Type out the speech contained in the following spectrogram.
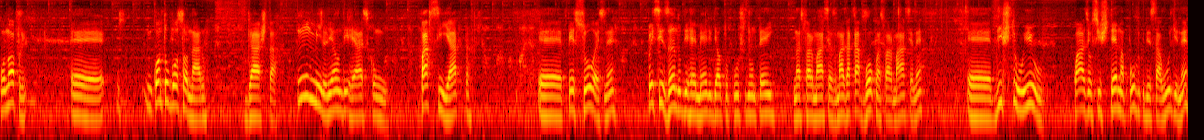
Onofre, é, enquanto o Bolsonaro gasta um milhão de reais com passeata, é, pessoas, né, precisando de remédio de alto custo não tem nas farmácias, mas acabou com as farmácias, né? É, destruiu quase o sistema público de saúde, né?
